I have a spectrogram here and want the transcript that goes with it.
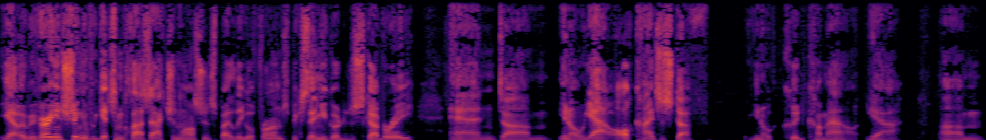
Yeah, it would be very interesting if we get some class action lawsuits by legal firms because then you go to discovery and um, you know, yeah, all kinds of stuff, you know, could come out. Yeah. Um,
